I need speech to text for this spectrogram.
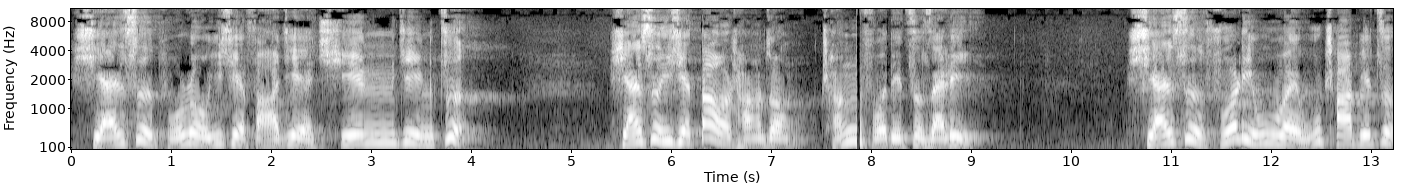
显示普入一切法界清净智，显示一切道场中成佛的自在力，显示佛力无为无差别智，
